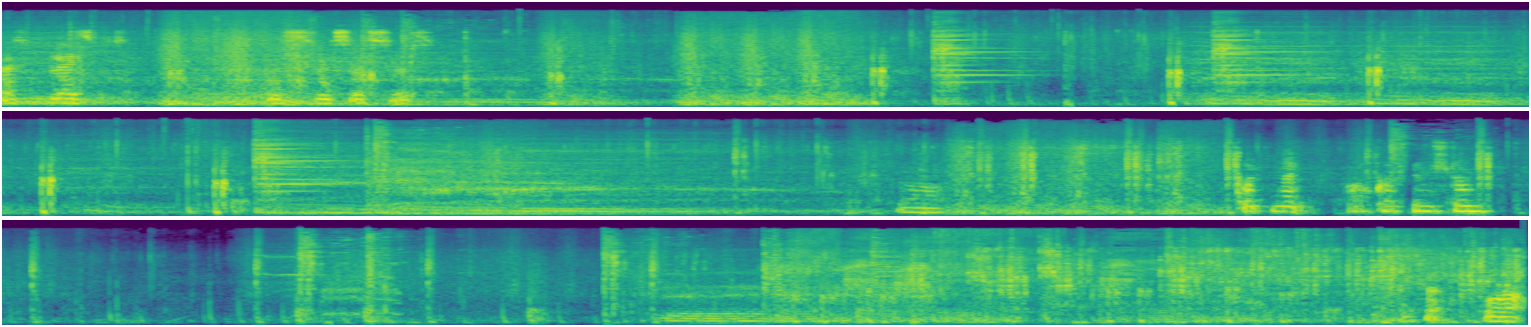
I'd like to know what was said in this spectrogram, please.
Das vielleicht. Das, das, das, das. So. Gott, nein. Oh Gott, bin ich dumm. Boah.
